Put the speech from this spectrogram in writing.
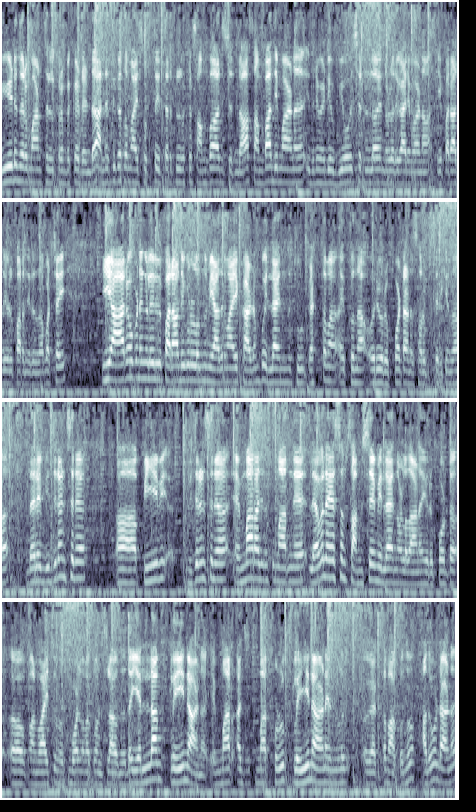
വീട് നിർമ്മാണത്തിൽ ക്രമക്കേടുണ്ട്. അനധികൃതമായ സ്വത്ത് ഇത്തരത്തിലൊക്കെ സമ്പാദിച്ചിട്ടുണ്ട്. ആ സമ്പാദ്യമാണ് ഇതിനുവേണ്ടി ഉപയോഗിച്ചിട്ടുള്ളത് എന്നുള്ളൊരു കാര്യമാണ് ഈ പരാതികൾ പറഞ്ഞിരുന്നത്. പക്ഷേ ഈ ആരോപണങ്ങളിൽ പരാതികളിലൊന്നും യാതൊരുമായ കഴമ്പില്ല എന്ന് വ്യക്തമാക്കുന്ന ഒരു റിപ്പോർട്ടാണ് സമർപ്പിച്ചിരിക്കുന്നത്. എന്തായാലും വിജിലൻസിന് പി വി വിജിലൻസിന് എം ആർ ലെവൽ ലെവലേശം സംശയമില്ല എന്നുള്ളതാണ് ഈ റിപ്പോർട്ട് വായിച്ചു നോക്കുമ്പോൾ നമുക്ക് മനസ്സിലാകുന്നത് എല്ലാം ക്ലീൻ ആണ്. M R Ajith Kumar full clean ആണ് എന്ന് വ്യക്തമാക്കുന്നു. അതുകൊണ്ടാണ്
